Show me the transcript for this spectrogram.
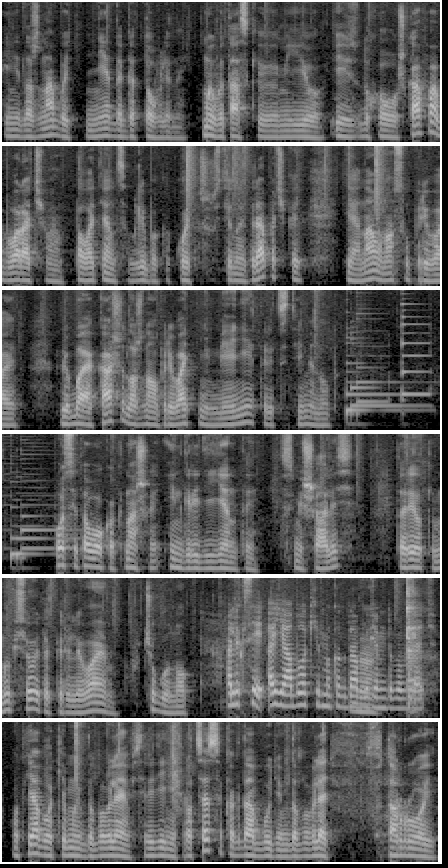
и не должна быть недоготовленной. Мы вытаскиваем ее из духового шкафа, обворачиваем полотенцем либо какой-то шерстяной тряпочкой, и она у нас упревает. Любая каша должна упревать не менее 30 минут. После того, как наши ингредиенты смешались в тарелке, мы все это переливаем в чугунок. Алексей, а яблоки мы когда да. будем добавлять? Вот яблоки мы добавляем в середине процесса, когда будем добавлять второй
